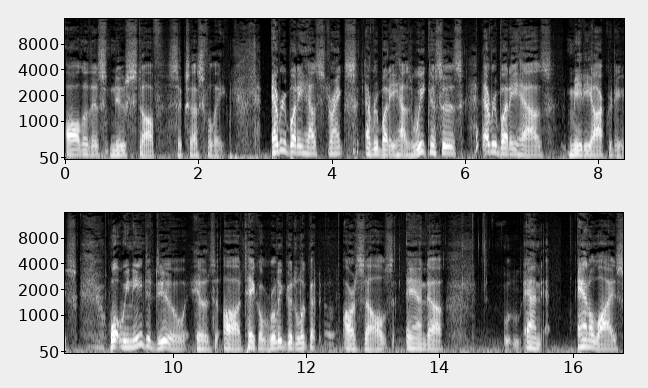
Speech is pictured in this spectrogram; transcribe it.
all of this new stuff successfully. Everybody has strengths, everybody has weaknesses, everybody has mediocrities. What we need to do is uh, take a really good look at ourselves and uh, and analyze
